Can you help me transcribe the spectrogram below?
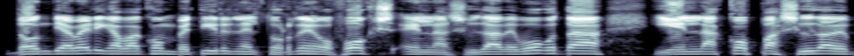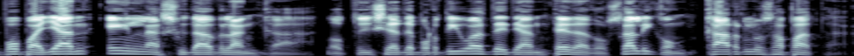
donde América va a competir en el torneo Fox en la ciudad de Bogotá y en la Copa Ciudad de Popayán en la ciudad blanca. Noticias deportivas desde Antena 2 Cali con Carlos Zapata.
